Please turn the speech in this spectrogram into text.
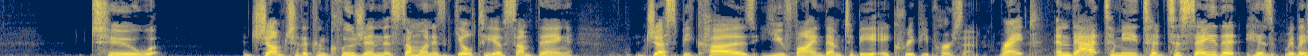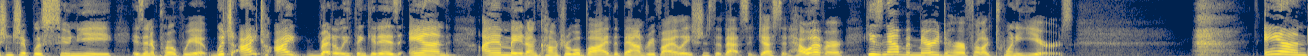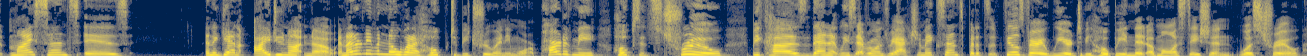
to jump to the conclusion that someone is guilty of something just because you find them to be a creepy person. Right. And that to me, to, to say that his relationship with Soon-Yi is inappropriate, which I, t- I readily think it is, and I am made uncomfortable by the boundary violations that that suggested. However, he's now been married to her for like 20 years. And my sense is, and again, I do not know. And I don't even know what I hope to be true anymore. Part of me hopes it's true because then at least everyone's reaction makes sense, but it feels very weird to be hoping that a molestation was true.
